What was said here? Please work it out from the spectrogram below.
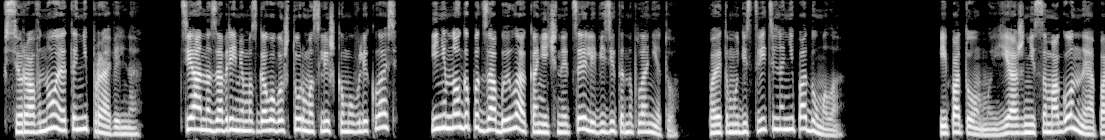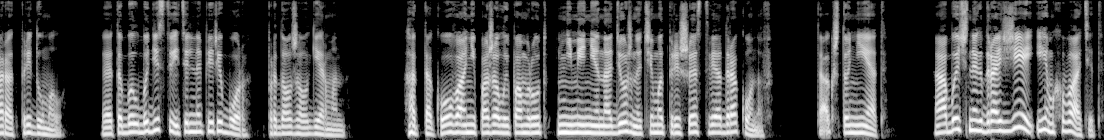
«Все равно это неправильно. Тиана за время мозгового штурма слишком увлеклась и немного подзабыла о конечной цели визита на планету поэтому действительно не подумала. И потом, я же не самогонный аппарат придумал. Это был бы действительно перебор, продолжал Герман. От такого они, пожалуй, помрут не менее надежно, чем от пришествия драконов. Так что нет. Обычных дрожжей им хватит.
